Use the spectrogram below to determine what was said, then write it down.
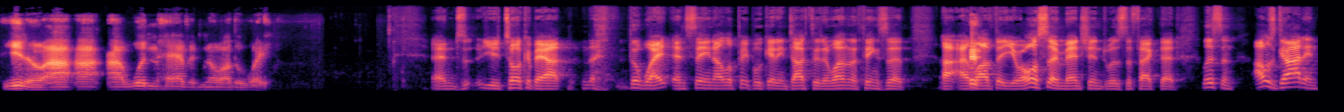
you know, I I, I wouldn't have it no other way. And you talk about the wait and seeing other people get inducted. And one of the things that uh, I love that you also mentioned was the fact that, listen, I was guarding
